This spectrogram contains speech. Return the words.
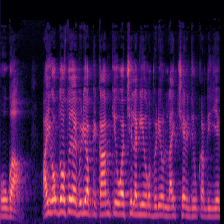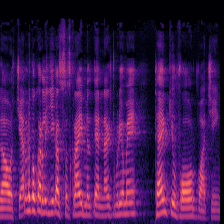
होगा आई होप दोस्तों यह वीडियो आपके काम की हो, अच्छी लगी हो, वीडियो लाइक, शेयर ज़रूर कर दीजिएगा और चैनल को कर लीजिएगा, सब्सक्राइब, मिलते हैं नेक्स्ट वीडियो में थैंक यू फॉर watching.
